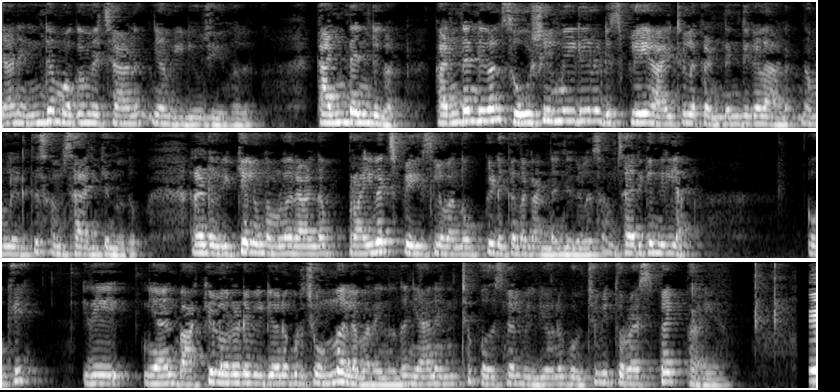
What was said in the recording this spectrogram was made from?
ഞാൻ എന്റെ മുഖം വെച്ചാണ് ഞാൻ വീഡിയോ ചെയ്യുന്നത്. കണ്ടന്റുകൾ കണ്ടന്റുകൾ സോഷ്യൽ മീഡിയയിൽ ഡിസ്പ്ലേ ആയിട്ടുള്ള കണ്ടന്റുകളാണ് നമ്മൾ എടുത്ത് സംസാരിക്കുന്നതും. അല്ലാണ്ട് ഒരിക്കലും നമ്മൾ ഒരാളുടെ പ്രൈവറ്റ് സ്പേസിൽ വന്ന് ഒപ്പിയെടുക്കുന്ന കണ്ടന്റുകൾ സംസാരിക്കുന്നില്ല. ഓക്കെ ഇത് ഞാൻ ബാക്കിയുള്ളവരുടെ വീഡിയോനെ കുറിച്ച് ഒന്നുമല്ല പറയുന്നത്. ഞാൻ എന്റെ പേഴ്സണൽ വീഡിയോനെ കുറിച്ച് വിത്ത് റെസ്പെക്ട് പറയാം. ഏ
